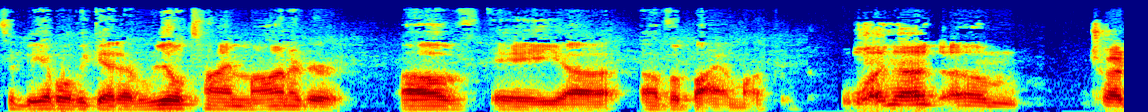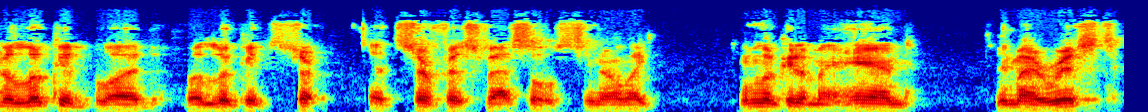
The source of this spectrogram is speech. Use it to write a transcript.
to be able to get a real time monitor of a uh, of a biomarker. Why not um, try to look at blood, but look at sur- at surface vessels? You know, like I'm looking at my hand and my wrist.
